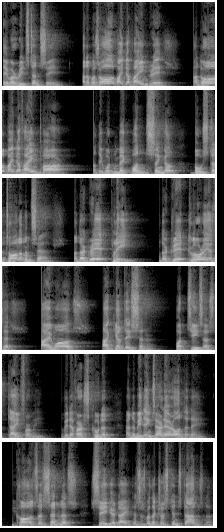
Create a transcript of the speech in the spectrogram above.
they were reached and saved. And it was all by divine grace and all by divine power. And they wouldn't make one single boast at all in themselves. And their great plea and their great glory is this I was a guilty sinner, but Jesus died for me. We have verse quoted in the meetings earlier on today. Because the sinless Saviour died. This is where the Christian stands now.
